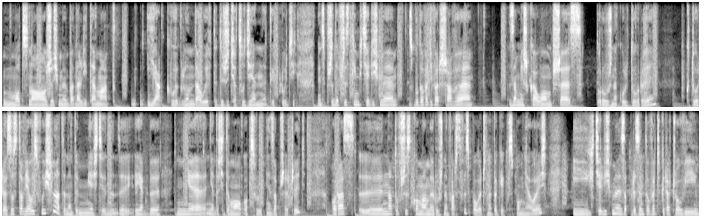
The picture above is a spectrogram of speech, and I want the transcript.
mocno żeśmy badali temat, jak wyglądały wtedy życia codzienne tych ludzi. Więc przede wszystkim chcieliśmy zbudować Warszawę zamieszkałą przez różne kultury, które zostawiały swój ślad na tym mieście. D- d- Jakby nie, nie da się temu absolutnie zaprzeczyć. Oraz y, na to wszystko mamy różne warstwy społeczne, tak jak wspomniałeś. I chcieliśmy zaprezentować graczowi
